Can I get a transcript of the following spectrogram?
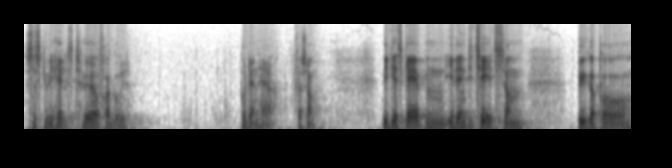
så skal vi helst høre fra Gud på den her façon. Vi kan skabe en identitet, som bygger på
